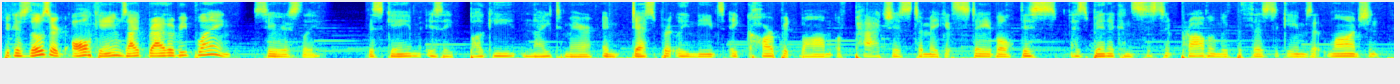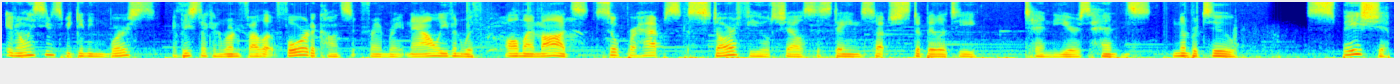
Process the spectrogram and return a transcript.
because those are all games I'd rather be playing. Seriously. This game is a buggy nightmare and desperately needs a carpet bomb of patches to make it stable. This has been a consistent problem with Bethesda games at launch, and it only seems to be getting worse. At least I can run Fallout 4 at a constant frame rate now, even with all my mods. So perhaps Starfield shall sustain such stability 10 years hence. Number 2. Spaceship.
